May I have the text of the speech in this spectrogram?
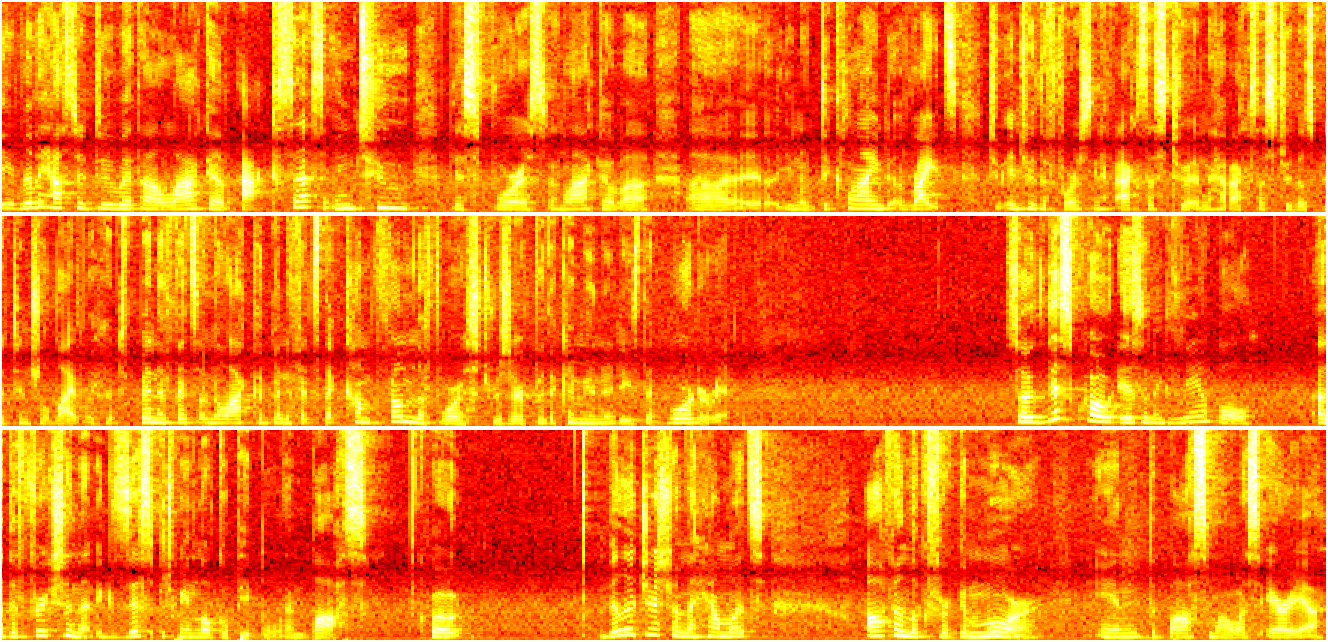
it really has to do with a lack of access into this forest and lack of uh, uh, you know declined rights to enter the forest and have access to it and have access to those potential livelihood benefits and the lack of benefits that come from the forest reserve for the communities that border it. So this quote is an example of the friction that exists between local people and boss. Quote, villagers from the hamlets often look for Gemor in the Bas Mawas area,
